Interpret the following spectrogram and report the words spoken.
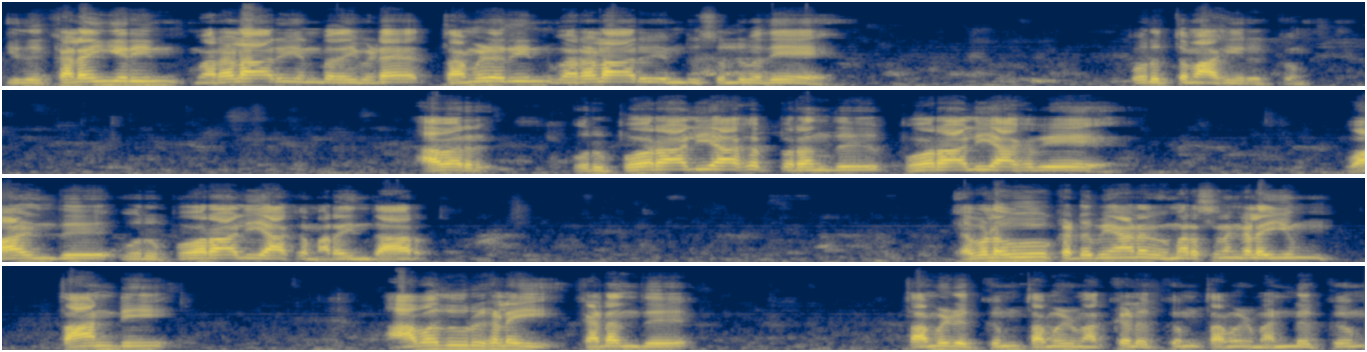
இது கலைஞரின் வரலாறு என்பதை விட தமிழரின் வரலாறு என்று சொல்லுவதே பொருத்தமாக இருக்கும். அவர் ஒரு போராளியாக பிறந்து போராளியாகவே வாழ்ந்து ஒரு போராளியாக மறைந்தார். எவ்வளவோ கடுமையான விமர்சனங்களையும் தாண்டி அவதூறுகளை கடந்து தமிழுக்கும் தமிழ் மக்களுக்கும் தமிழ் மண்ணுக்கும்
